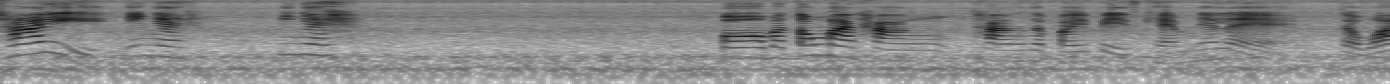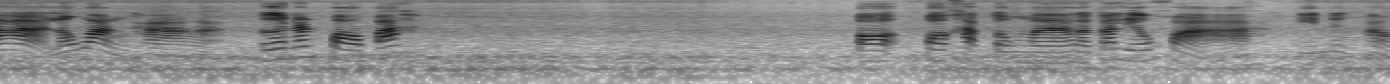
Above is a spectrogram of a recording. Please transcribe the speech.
ใช่ นี่ไง นี่ไง ปอมันต้องมาทางทางจะไปเบสแคมป์นี่แหละ แต่ว่าระหว่างทางอะเออ นั่นปอปะปอปอขับตรงมาแล้วก็เลี้ยวขวา นิดนึง เอ้า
